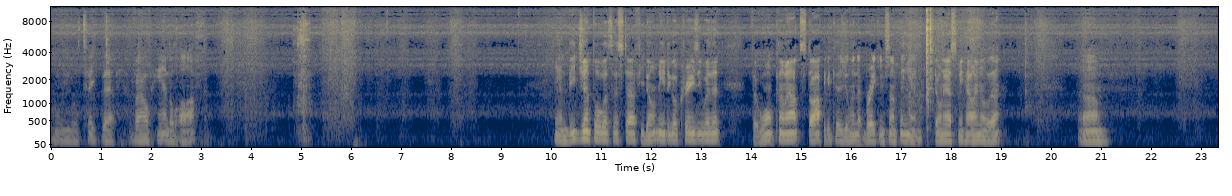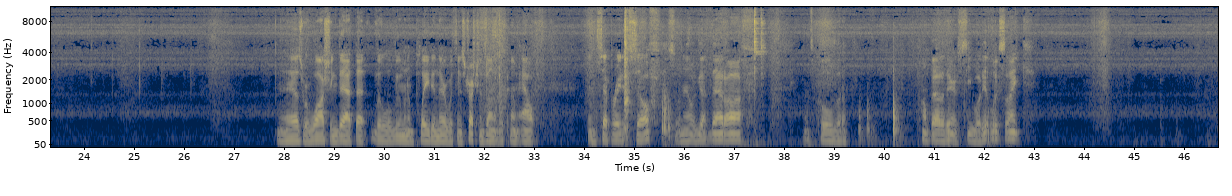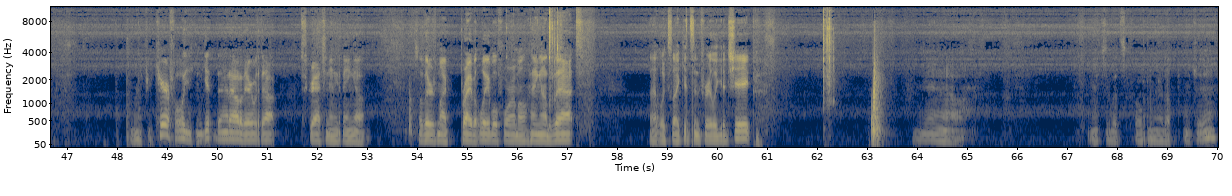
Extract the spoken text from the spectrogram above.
we will take that valve handle off. And be gentle with this stuff. You don't need to go crazy with it. If it won't come out, stop because you'll end up breaking something. And don't ask me how I know that. Um, as we're washing that, that little aluminum plate in there with the instructions on it will come out and separate itself. So now we've got that off. Let's pull the pump out of there and see what it looks like. And if you're careful, you can get that out of there without scratching anything up. So there's my private label for them. I'll hang on to that. That looks like it's in fairly good shape. Now, actually, let's open that up. Okay.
